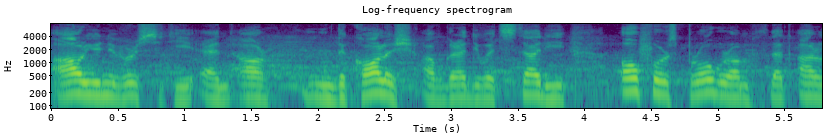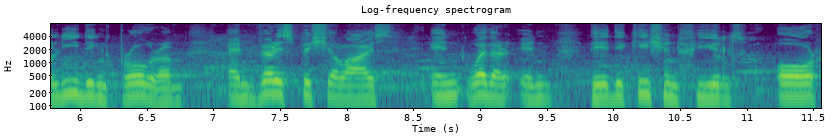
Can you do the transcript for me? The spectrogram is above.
our university and our the College of Graduate Study offers programs that are leading program and very specialized in whether in the education field or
